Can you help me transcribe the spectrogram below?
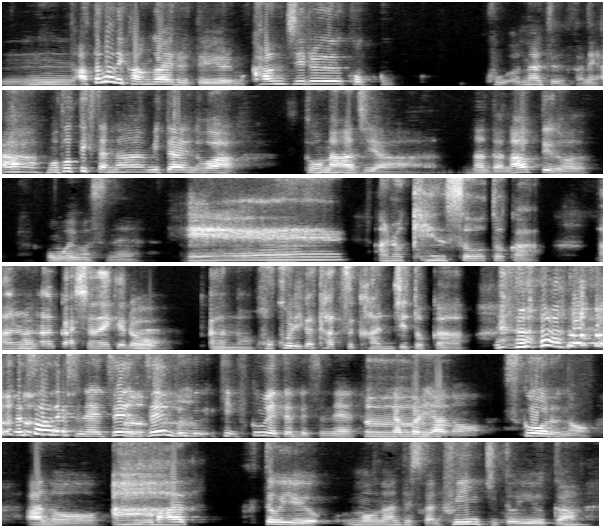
う、うん、頭で考えるというよりも感じるこ、こなんていうんですかね、ああ、戻ってきたな、みたいのは、東南アジアなんだなっていうのは思いますね。へえ、うん、あの、喧騒とか、あの、なんか知らないけど、はい、あの、誇りが立つ感じとか。そうですね。全、うん、全部含めてですね。うん、やっぱりあの、スコールの、あの、あという、もう何ですかね、雰囲気というか、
